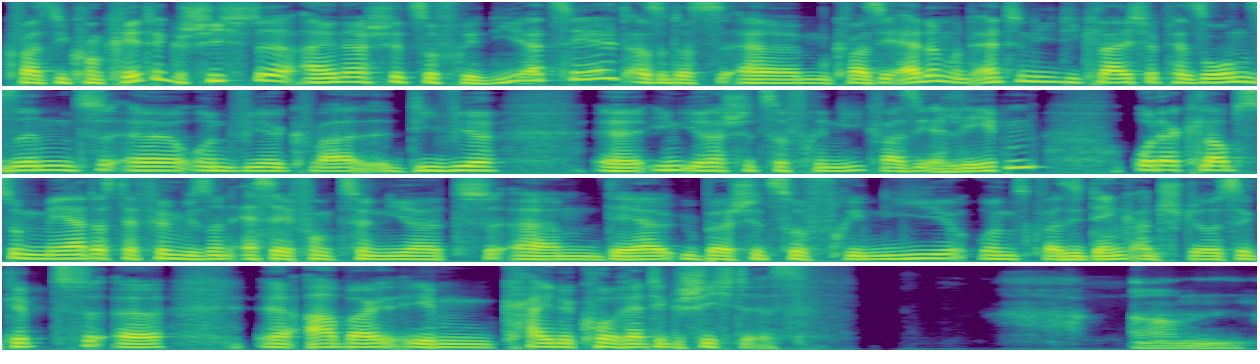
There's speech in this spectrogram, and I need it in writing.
quasi die konkrete Geschichte einer Schizophrenie erzählt, also dass ähm, quasi Adam und Anthony die gleiche Person sind äh, und wir die wir äh, in ihrer Schizophrenie quasi erleben? Oder glaubst du mehr, dass der Film wie so ein Essay funktioniert, ähm, der über Schizophrenie uns quasi Denkanstöße gibt, äh, äh, aber eben keine kohärente Geschichte ist? Ähm,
